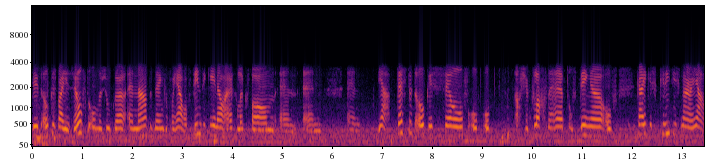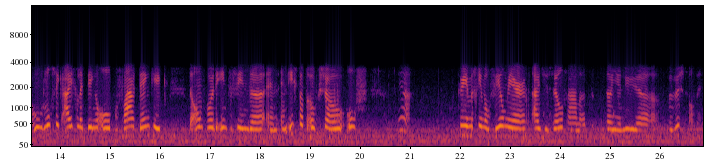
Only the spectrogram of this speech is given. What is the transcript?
dit ook eens bij jezelf te onderzoeken en na te denken van ja, wat vind ik hier nou eigenlijk van? En, en, en ja, test het ook eens zelf op, op als je klachten hebt of dingen. Of kijk eens kritisch naar ja, hoe los ik eigenlijk dingen op? Of waar denk ik de antwoorden in te vinden? En, en is dat ook zo? Of ja, kun je misschien wel veel meer uit jezelf halen dan je nu uh, bewust van bent.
